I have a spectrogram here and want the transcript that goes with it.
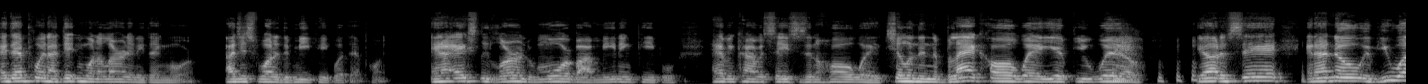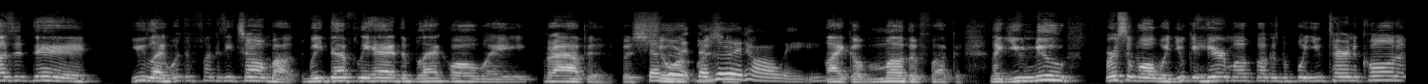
At that point, I didn't want to learn anything more. I just wanted to meet people at that point. And I actually learned more by meeting people, having conversations in the hallway, chilling in the black hallway, if you will. you know what I'm saying? And I know if you wasn't there, you like, what the fuck is he talking about? We definitely had the black hallway popping for The sure. hood, the for sure. hood hallway. Like a motherfucker. Like you knew, first of all, when you could hear motherfuckers before you turn the corner,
